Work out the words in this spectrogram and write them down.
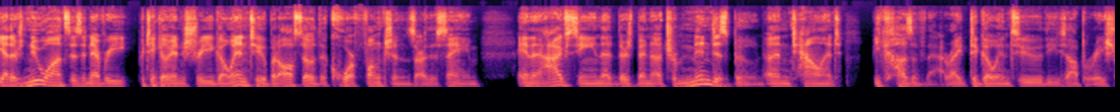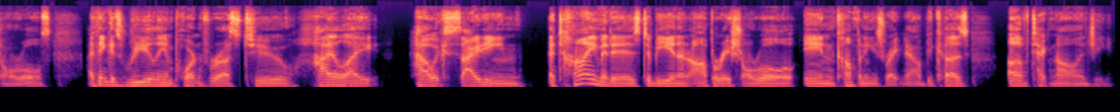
yeah, there's nuances in every particular industry you go into, but also the core functions are the same. And I've seen that there's been a tremendous boon in talent because of that, right? To go into these operational roles. I think it's really important for us to highlight how exciting a time it is to be in an operational role in companies right now because of technology.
